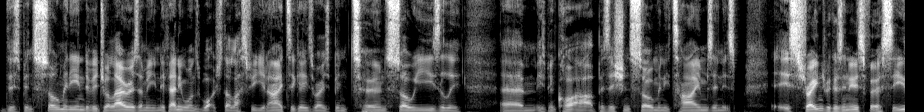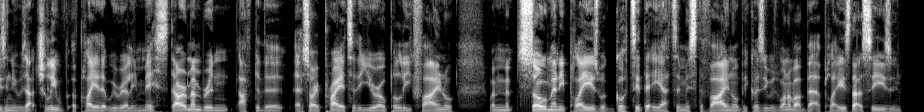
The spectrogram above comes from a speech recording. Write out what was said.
there's been so many individual errors. I mean, if anyone's watched the last few United games where he's been turned so easily, um, he's been caught out of position so many times, and it's it's strange because in his first season he was actually a player that we really missed. I remember in after the uh, sorry prior to the Europa League final when so many players were gutted that he had to miss the final because he was one of our better players that season.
